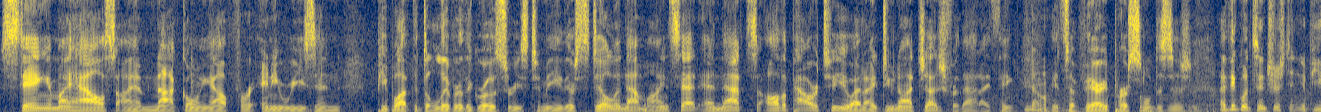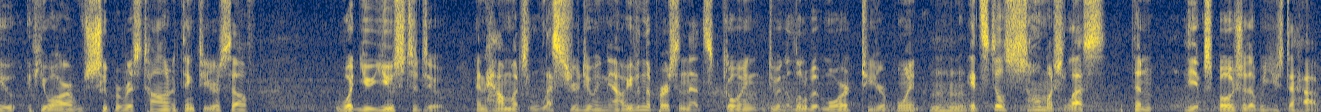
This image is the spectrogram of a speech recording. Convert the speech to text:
staying in my house. I am not going out for any reason. People have to deliver the groceries to me. They're still in that mindset, and that's all the power to you. And I do not judge for that. I think No. it's a very personal decision. I think what's interesting if you if you are super risk tolerant, think to yourself what you used to do and how much less you're doing now. Even the person that's going doing a little bit more, to your point, mm-hmm. it's still so much less than the exposure that we used to have.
